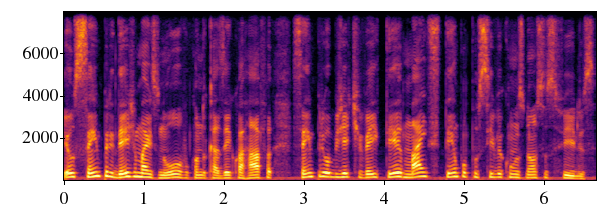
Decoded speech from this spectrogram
Eu sempre, desde mais novo, quando casei com a Rafa, sempre objetivei ter mais tempo possível com os nossos filhos.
